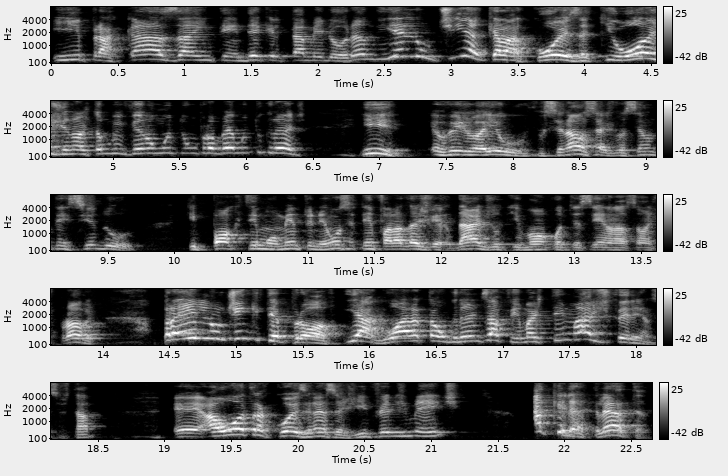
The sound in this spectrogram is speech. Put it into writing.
e ir para casa, entender que ele está melhorando. E ele não tinha aquela coisa que hoje nós estamos vivendo muito um problema muito grande. E eu vejo aí o, o sinal, Sérgio, você não tem sido hipócrita em momento nenhum, você tem falado das verdades do que vão acontecer em relação às provas. Para ele não tinha que ter prova. E agora está o grande desafio, mas tem mais diferenças, tá? É, a outra coisa, né, Sérgio? Infelizmente, aquele atleta,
